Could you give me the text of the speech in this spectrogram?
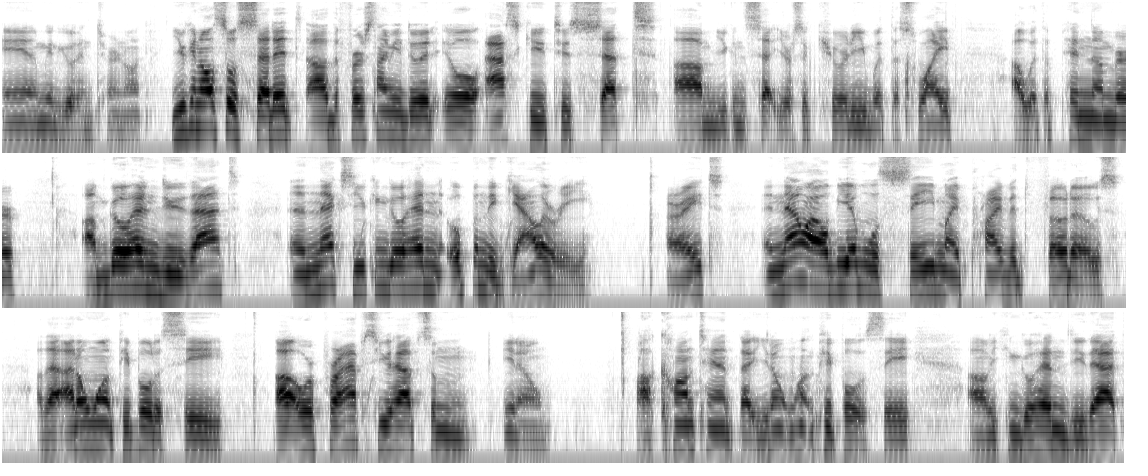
and I'm to go ahead and turn it on. You can also set it, uh, the first time you do it, it'll ask you to set, um, you can set your security with the swipe, uh, with a PIN number. Um, go ahead and do that. And next you can go ahead and open the gallery, all right? And now I'll be able to see my private photos that I don't want people to see. Uh, or perhaps you have some, you know, uh, content that you don't want people to see. Uh, you can go ahead and do that.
